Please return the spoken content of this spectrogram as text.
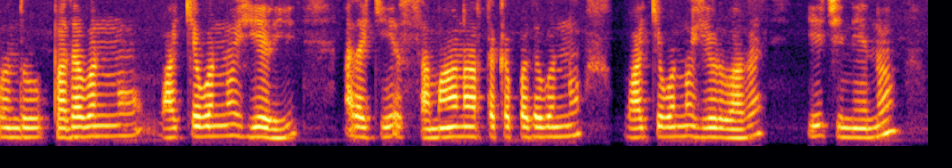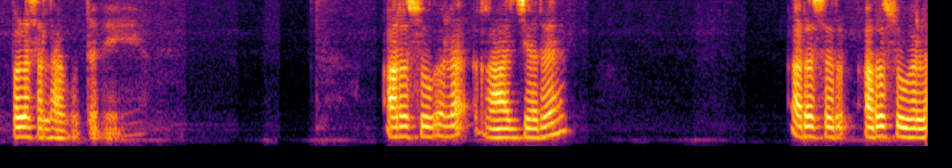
ಒಂದು ಪದವನ್ನು, ವಾಕ್ಯವನ್ನು ಹೇಳಿ, ಅದಕ್ಕೆ ಸಮಾನಾರ್ಥಕ ಪದವನ್ನು, ವಾಕ್ಯವನ್ನು ಹೇಳುವಾಗ ಈ ಚಿಹ್ನೆಯನ್ನು ಬಳಸಲಾಗುತ್ತದೆ. ಅರಸುಗಳ ರಾಜರ ಅರಸರು, ಅರಸುಗಳ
